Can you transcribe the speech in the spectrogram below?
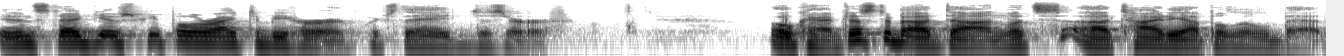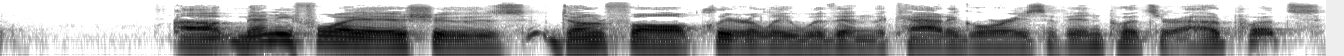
It instead gives people a right to be heard, which they deserve. Okay, I'm just about done. Let's uh, tidy up a little bit. Uh, many FOIA issues don't fall clearly within the categories of inputs or outputs.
